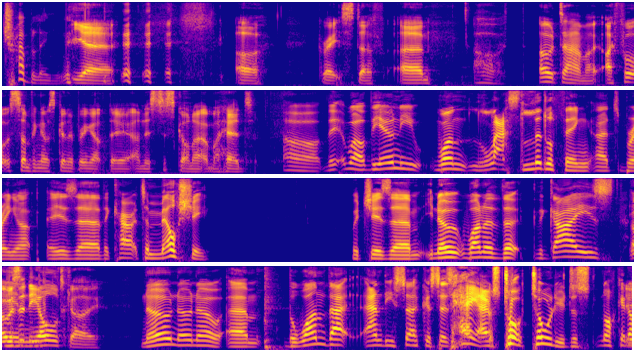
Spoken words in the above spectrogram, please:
troubling." yeah. oh, great stuff. Um, oh, oh, damn! I, I thought of something I was going to bring up there, and it's just gone out of my head. Oh, the, well, the only one last little thing uh, to bring up is uh, the character Melshi, which is um, you know, one of the the guys. Oh, is it in- the old guy? No, no, no. Um, the one that Andy Serkis says, "Hey, I was talk- told you, just knock it Yeah.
